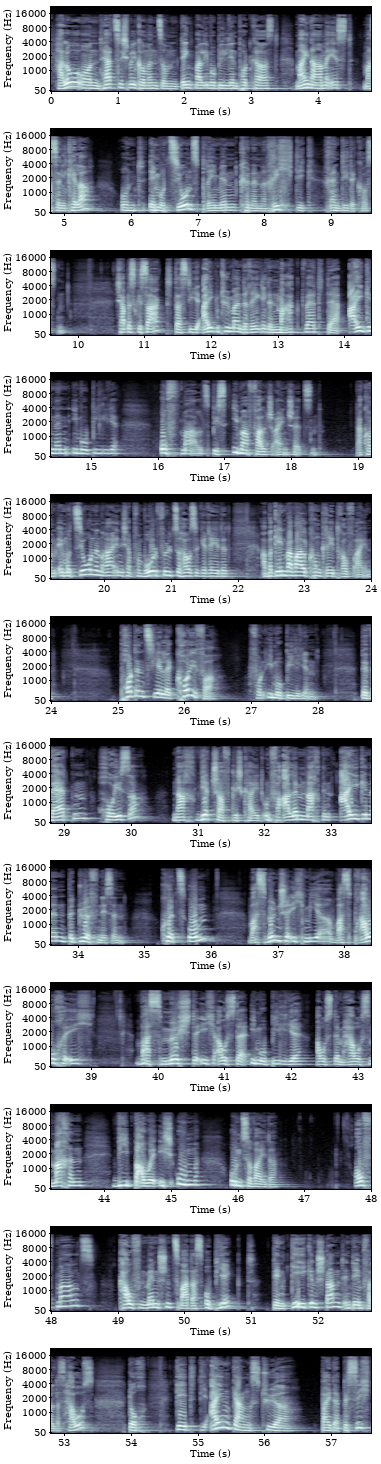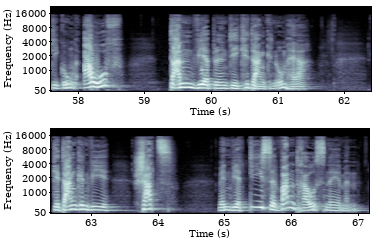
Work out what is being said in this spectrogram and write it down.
Hallo und herzlich willkommen zum Denkmalimmobilien Podcast. Mein Name ist Marcel Keller und Emotionsprämien können richtig Rendite kosten. Ich habe es gesagt, dass die Eigentümer in der Regel den Marktwert der eigenen Immobilie oftmals bis immer falsch einschätzen. Da kommen Emotionen rein, ich habe vom Wohlfühl zu Hause geredet, aber gehen wir mal konkret drauf ein. Potenzielle Käufer von Immobilien bewerten Häuser nach Wirtschaftlichkeit und vor allem nach den eigenen Bedürfnissen. Kurzum, was wünsche ich mir, was brauche ich, was möchte ich aus der Immobilie, aus dem Haus machen, wie baue ich um und so weiter. Oftmals kaufen Menschen zwar das Objekt, den Gegenstand, in dem Fall das Haus, doch geht die Eingangstür bei der Besichtigung auf, dann wirbeln die Gedanken umher. Gedanken wie Schatz, wenn wir diese Wand rausnehmen,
